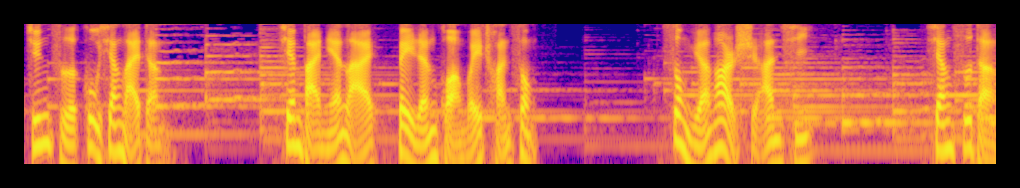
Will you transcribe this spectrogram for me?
君子故乡来等，千百年来被人广为传颂。宋元二使安西，相思等。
